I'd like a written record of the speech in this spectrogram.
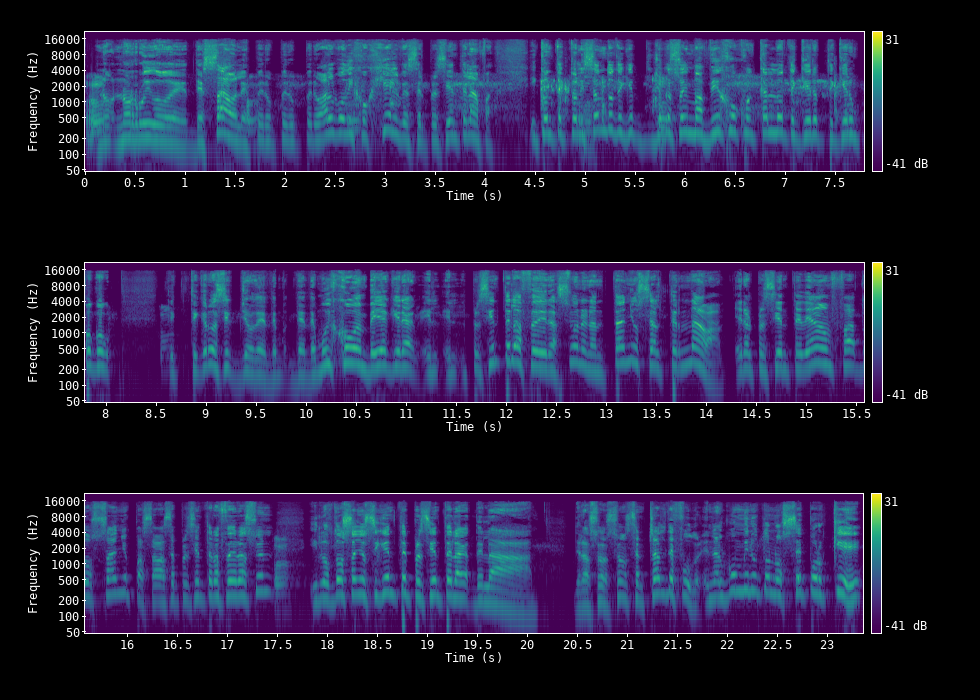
No, no ruido de, de sables, pero, pero, pero algo dijo Helves, el presidente de la ANFA. Y contextualizándote, que yo que soy más viejo, Juan Carlos, te quiero, te quiero un poco, te, te quiero decir, yo desde, desde muy joven veía que era el, el presidente de la federación en antaño se alternaba. Era el presidente de ANFA, dos años, pasaba a ser presidente de la federación, y los dos años siguientes el presidente de la, de la, de la Asociación Central de Fútbol. En algún minuto, no sé por qué,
